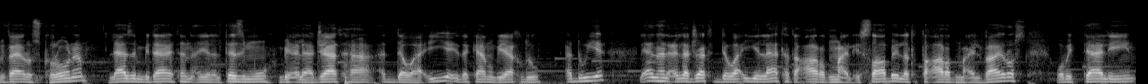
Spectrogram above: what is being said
بفيروس كورونا لازم بداية أن يلتزموا بعلاجاتها الدوائية إذا كانوا بياخذوا أدوية لأن العلاجات الدوائية لا تتعارض مع الإصابة لا تتعارض مع الفيروس. وبالتالي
